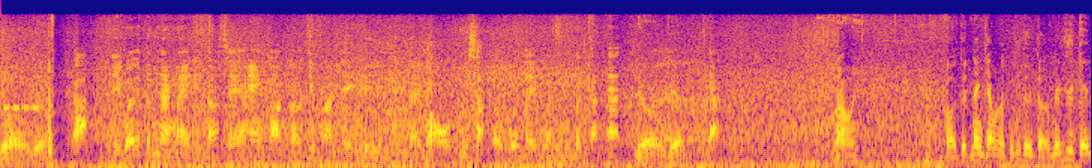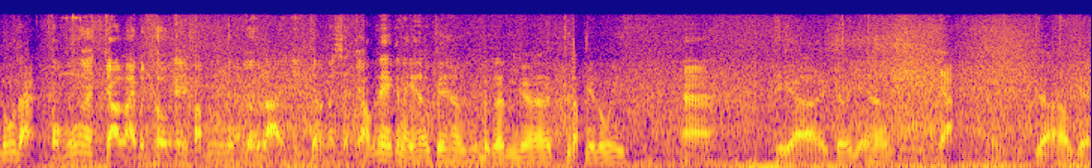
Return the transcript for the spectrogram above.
Rồi ok đó thì với cái tính năng này thì nó sẽ an toàn hơn khi mà anh Thiện đi anh Thiện để đồ túi sách đồ của anh Thiện bên bên cạnh ha. Rồi ok. Dạ. rồi. Còn tính năng trong là cũng tương tự mấy chiếc kia đúng không ta? Còn muốn ờ, trở lại bình thường thì bấm nút giữ lại thì cho nó sẽ trở thấy cái này ok hơn được anh uh, thiết lập như luôn đi. À. Thì ờ, cho nó dễ hơn. Dạ dạ ok.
